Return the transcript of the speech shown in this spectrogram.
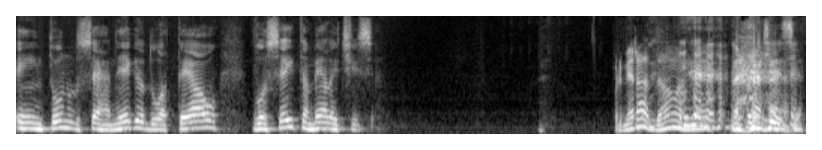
em torno do Serra Negra, do hotel, você e também a Letícia? Primeira dama, né? Letícia.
